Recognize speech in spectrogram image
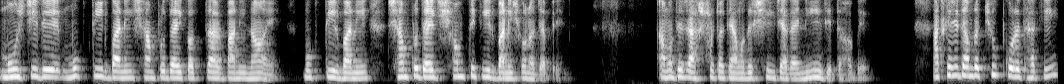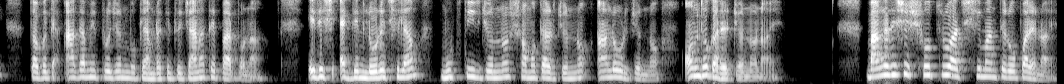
মসজিদে মুক্তির বাণী সাম্প্রদায়িকতার বাণী নয়, মুক্তির বাণী, সাম্প্রদায়িক সম্প্রীতির বাণী শোনা যাবে। আমাদের রাষ্ট্রটাকে আমাদের সেই জায়গায় নিয়ে যেতে হবে। আজকে যদি আমরা চুপ করে থাকি, তবে আগামী প্রজন্মকে আমরা কিন্তু জানাতে পারব না। এদেশ একদিন লড়েছিলাম মুক্তির জন্য, সমতার জন্য, আলোর জন্য, অন্ধকারের জন্য নয়। বাংলাদেশের শত্রু আজ সীমান্তের ওপারে নয়।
